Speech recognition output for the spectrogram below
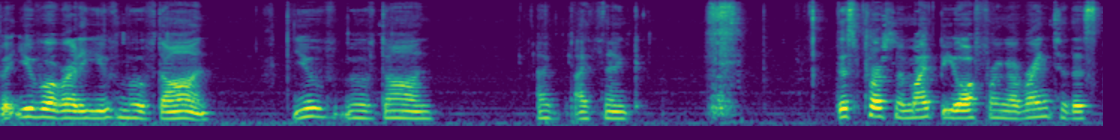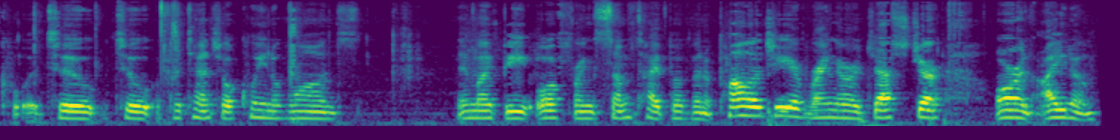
But you've already, you've moved on. You've moved on, I, I think. This person might be offering a ring to this, to, to a potential Queen of Wands. They might be offering some type of an apology, a ring, or a gesture, or an item.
